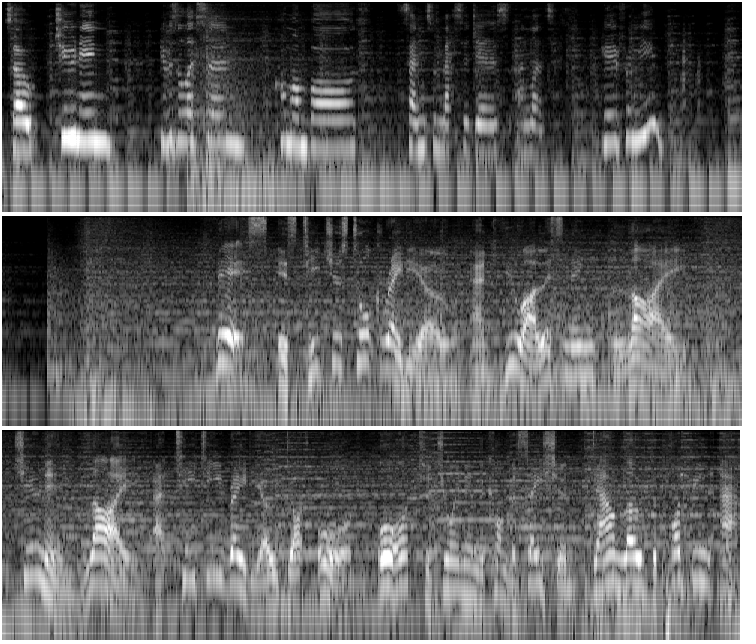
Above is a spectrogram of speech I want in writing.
So, tune in, give us a listen, come on board, send some messages, and let's hear from you. This is Teachers Talk Radio, and you are listening live. Tune in live at ttradio.org or to join in the conversation, download the Podbean app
